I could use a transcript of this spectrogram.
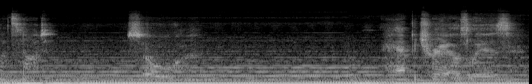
Let's not. So, happy trails, Liz.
